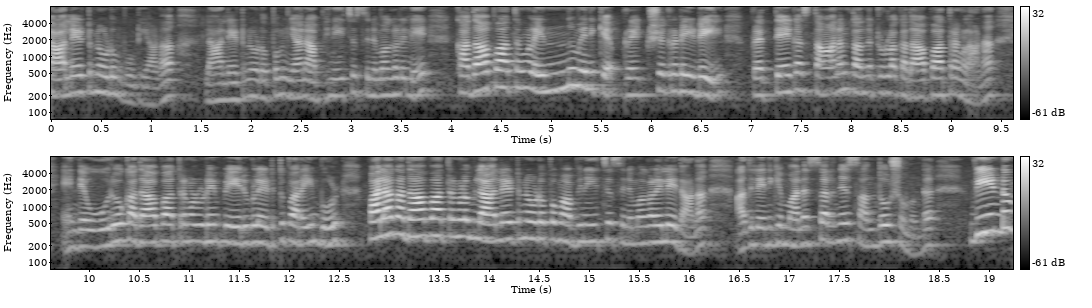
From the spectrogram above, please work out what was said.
ലാലേട്ടനോടും കൂടിയാണ്. ലാലേട്ടനോടൊപ്പം ഞാൻ അഭിനയിച്ച സിനിമകളിലെ കഥാപാത്രങ്ങൾ എന്നും എനിക്ക് പ്രേക്ഷകരുടെ ഇടയിൽ പ്രത്യേക സ്ഥാനം തന്നിട്ടുള്ള കഥാപാത്രങ്ങളാണ് എന്റെ ഓരോ കഥാപാത്രങ്ങളുടെയും പേരുകൾ എടുത്തു പറയുമ്പോൾ പല കഥാപാത്രങ്ങളും ലാലേട്ടനോടൊപ്പം അഭിനയിച്ച സിനിമകളിലേതാണ്. അതിലെനിക്ക് മനസ്സറിഞ്ഞ് സന്തോഷമുണ്ട്. വീണ്ടും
